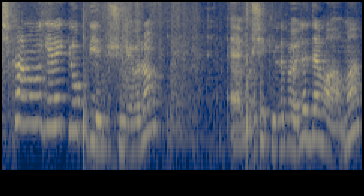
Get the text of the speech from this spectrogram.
Çıkarmama gerek yok diye düşünüyorum. E, bu şekilde böyle devamı.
